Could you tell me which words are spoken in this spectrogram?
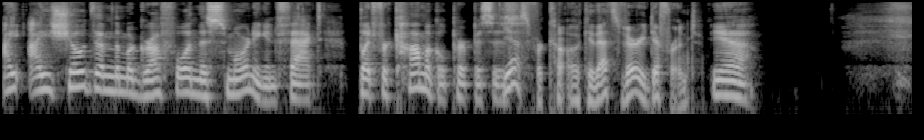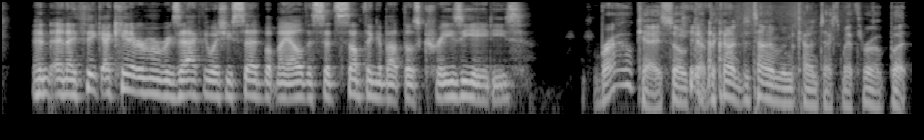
I, I showed them the McGruff one this morning, in fact, but for comical purposes. Yes, for com- okay, that's very different. Yeah. And and I think I can't remember exactly what she said, but my eldest said something about those crazy 80s. Right. Okay. So the con- the time and context my throat, but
